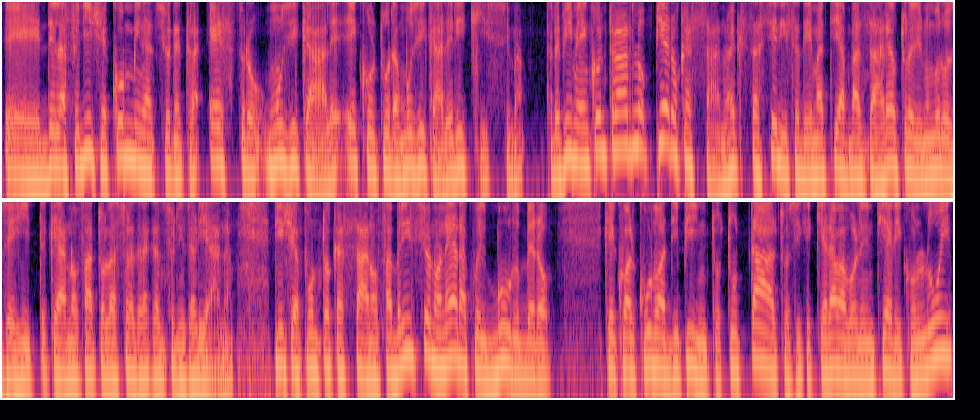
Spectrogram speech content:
eh, della felice combinazione tra estro musicale e cultura musicale ricchissima. Tra i primi a incontrarlo, Piero Cassano, ex tastierista dei Mattia Bazare, autore di numerose hit che hanno fatto la storia della canzone italiana. Dice appunto Cassano, Fabrizio non era quel burbero che qualcuno ha dipinto, tutt'altro si chiacchierava volentieri con lui,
